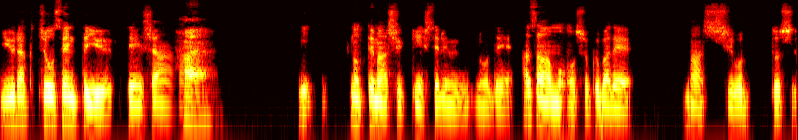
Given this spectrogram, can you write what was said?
有楽町線っていう電車に乗ってまあ出勤してるので、朝はもう職場でまあ仕事し、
